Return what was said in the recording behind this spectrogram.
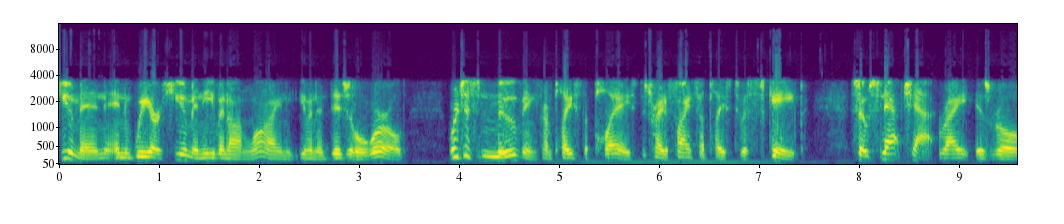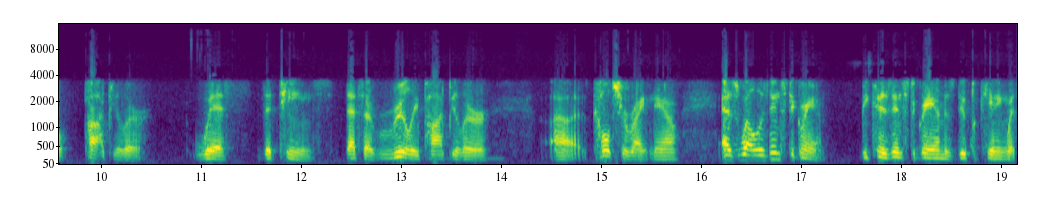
human, and we are human even online, even in a digital world, we're just moving from place to place to try to find some place to escape. So Snapchat, right, is real popular with the teens. That's a really popular uh, culture right now, as well as Instagram, because Instagram is duplicating what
